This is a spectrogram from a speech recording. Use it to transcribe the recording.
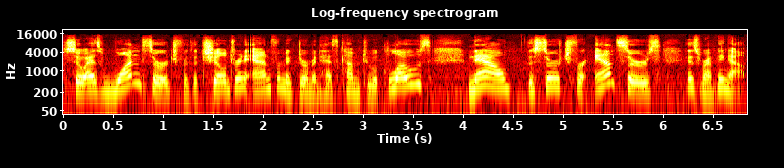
So as one search for the children and for McDermott has come to a close. Now, the search for answers is ramping up.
